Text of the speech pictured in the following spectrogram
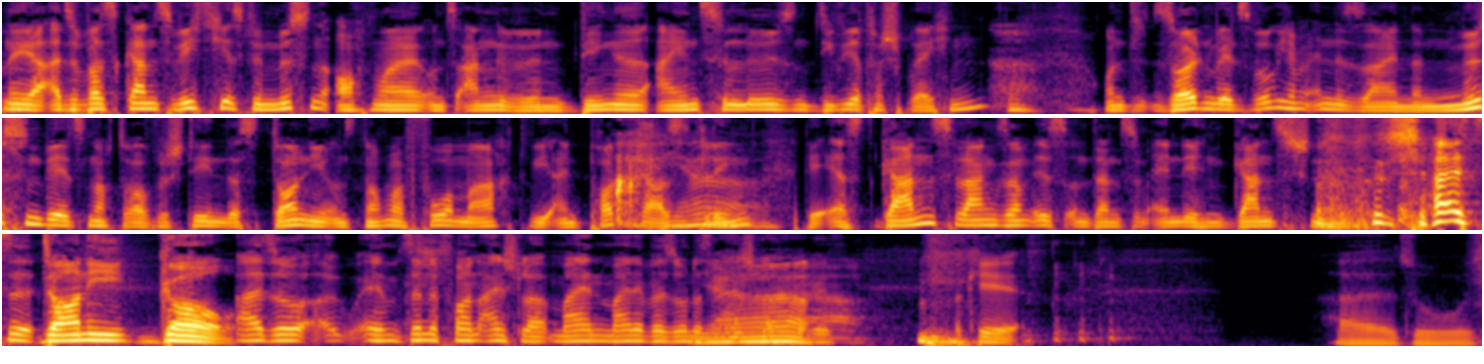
Naja, also was ganz wichtig ist, wir müssen auch mal uns angewöhnen, Dinge einzulösen, die wir versprechen. Und sollten wir jetzt wirklich am Ende sein, dann müssen wir jetzt noch darauf bestehen, dass Donny uns nochmal vormacht, wie ein Podcast Ach ja. klingt, der erst ganz langsam ist und dann zum Ende hin ganz schnell. Scheiße. Donny, go! Also äh, im Sinne von Einschlaf, mein, meine Version des Ja. Einschlafpakets. Okay. Also es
